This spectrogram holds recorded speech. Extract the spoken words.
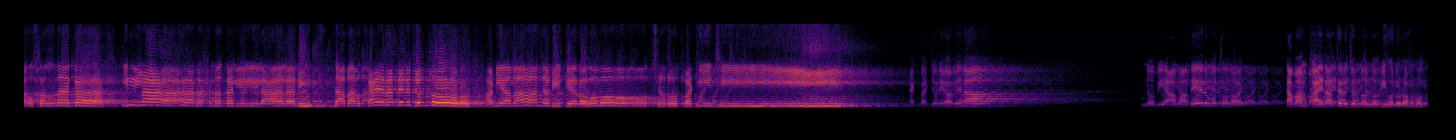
আরসালনাকা ইল্লা আমি আমার নবীকে রহমত স্বরূপ পাঠিয়েছি। একবার জোরে হবে না? নবী আমাদের মতো নয়। তামাম কায়নাতের জন্য নবী হলো রহমত।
